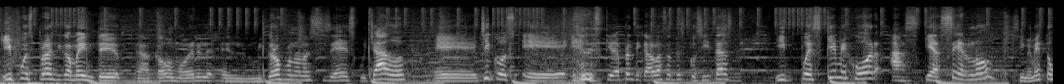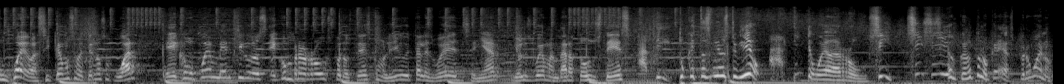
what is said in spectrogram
Y pues prácticamente Acabo de mover el, micrófono, no sé si se ha escuchado. Eh, Chicos, eh, les quería practicar bastantes cositas y pues qué mejor que hacerlo si me meto a un juego Así que vamos a meternos a jugar. Eh, Como pueden ver chicos, he comprado Robux para ustedes. Como les digo, ahorita les voy a enseñar. Yo les voy a mandar a todos ustedes, a ti, tú que estás viendo este video A ti te voy a dar Robux, sí, sí, sí, sí Aunque no te lo creas, pero bueno,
